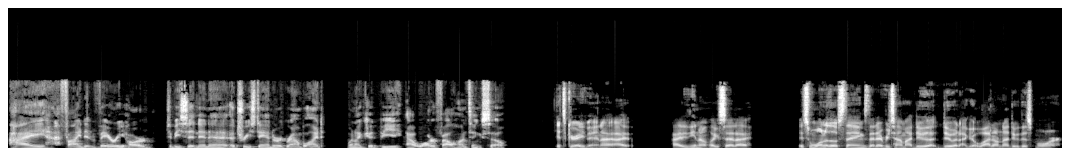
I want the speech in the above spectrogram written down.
I find it very hard to be sitting in a, a tree stand or a ground blind when I could be out waterfowl hunting. So it's great, man. I, I, I, you know, like I said, I, it's one of those things that every time I do it, do it, I go, why don't I do this more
